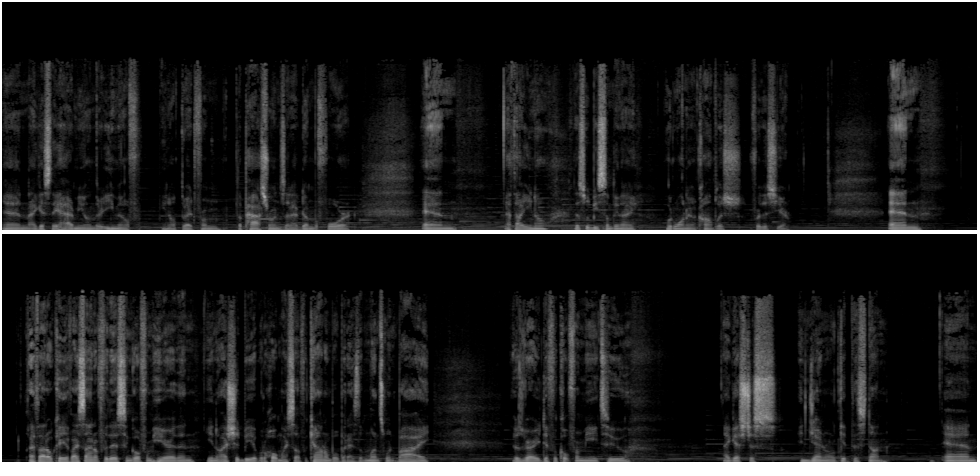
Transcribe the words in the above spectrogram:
and I guess they had me on their email, you know, thread from the past runs that I've done before. And I thought, you know, this would be something I would want to accomplish for this year. And I thought, okay, if I sign up for this and go from here, then, you know, I should be able to hold myself accountable. But as the months went by, it was very difficult for me to, I guess, just in general, get this done. And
